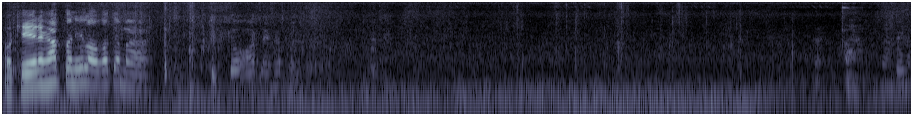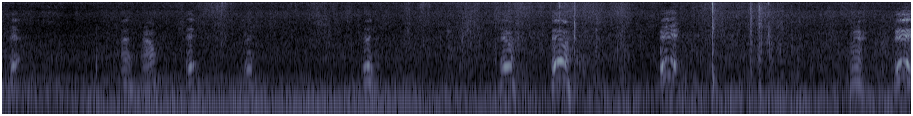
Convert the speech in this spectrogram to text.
โอเคนะครับ ตอนนี้เราก็จะมาติดโซออสนะครับผมอะมาเป็นเฮ้ยอะเอาเฮ้ยเฮ้ยเฮ้ยเฮ้ยเฮ้ยเฮ้ยมาเฮ้ย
